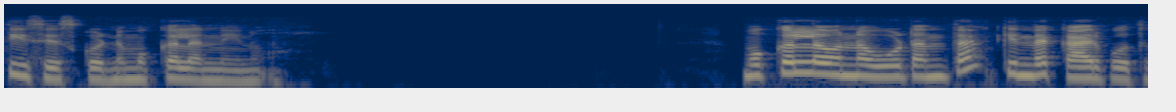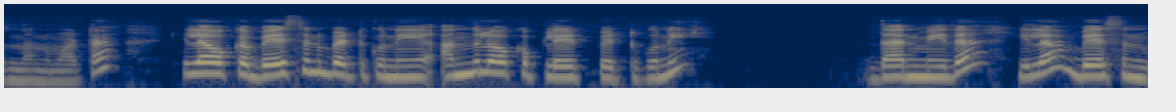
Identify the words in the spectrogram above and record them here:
తీసేసుకోండి ముక్కలన్నీను. ముక్కల్లో ఉన్న ఊటంతా కింద కారిపోతుందనమాట. ఇలా ఒక బేసన్ పెట్టుకుని అందులో ఒక ప్లేట్ పెట్టుకుని దాని మీద ఇలా బేసన్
